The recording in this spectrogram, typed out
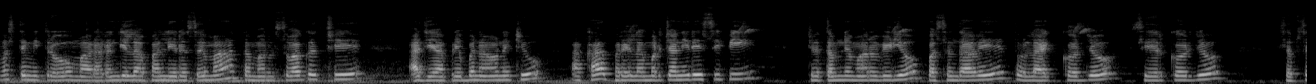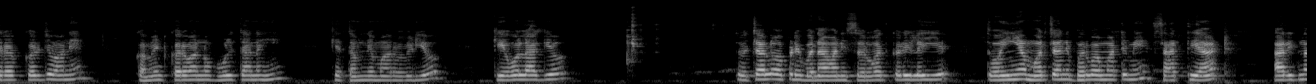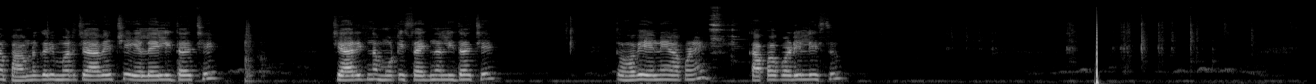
નમસ્તે મિત્રો, મારા રંગીલા ભાલની રસોઈમાં તમારું સ્વાગત છે. આજે આપણે બનાવવાની છું આખા ભરેલા મરચાંની રેસીપી. જો તમને મારો વીડિયો પસંદ આવે તો લાઈક કરજો, શેર કરજો સબસ્ક્રાઈબ કરજો અને કમેન્ટ કરવાનું ભૂલતા નહીં કે તમને મારો વીડિયો કેવો લાગ્યો. તો ચાલો આપણે બનાવવાની શરૂઆત કરી લઈએ. તો અહીંયા મરચાંને ભરવા માટે મેં સાતથી આઠ આ રીતના ભાવનગરી મરચાં આવે છે, એ લઈ લીધા છે. જે આ રીતના મોટી સાઇઝના લીધા છે. તો હવે એને આપણે કાપા પાડી લઈશું.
